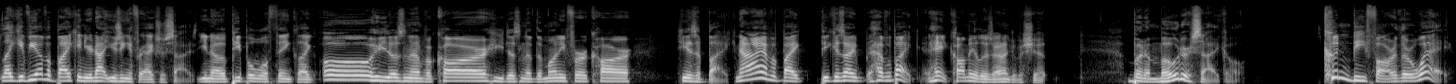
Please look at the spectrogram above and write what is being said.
like if you have a bike and you're not using it for exercise, you know, people will think like, "Oh, he doesn't have a car, he doesn't have the money for a car, he has a bike." Now I have a bike because I have a bike. Hey, call me a loser, I don't give a shit. But a motorcycle couldn't be farther away.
